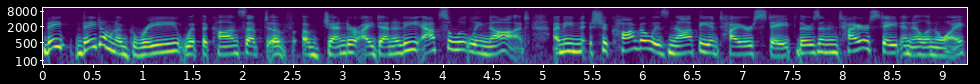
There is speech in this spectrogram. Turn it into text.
They they don't agree with the concept of, of gender identity. Absolutely not. I mean, Chicago is not the entire state. There's an entire state in Illinois,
